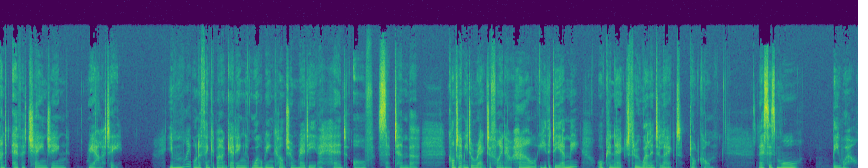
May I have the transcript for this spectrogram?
and ever changing reality. You might want to think about getting wellbeing culture ready ahead of September. Contact me direct to find out how, either DM me or connect through wellintellect.com. Less is more. Be well.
